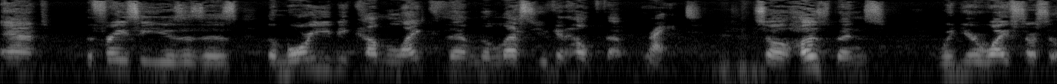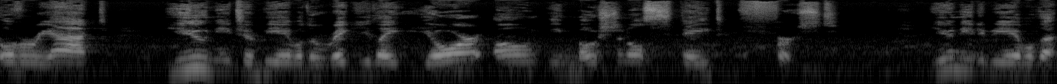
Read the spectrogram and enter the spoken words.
And the phrase he uses is the more you become like them, the less you can help them. Right. So, husbands, when your wife starts to overreact, you need to be able to regulate your own emotional state first. You need to be able to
